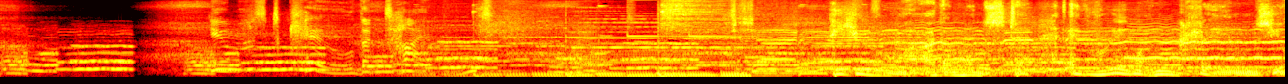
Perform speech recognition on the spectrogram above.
You must kill the tyrant. You are the monster everyone claims you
